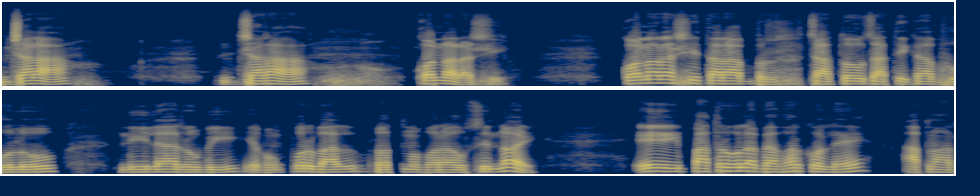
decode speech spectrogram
যারা যারা কন্যা রাশি কন্যা রাশি তারা জাতক, জাতিকা, ভুলু, নীলা, রুবি এবং প্রবাল রত্ন পরা উচিত নয়। এই পাথরগুলো ব্যবহার করলে আপনার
